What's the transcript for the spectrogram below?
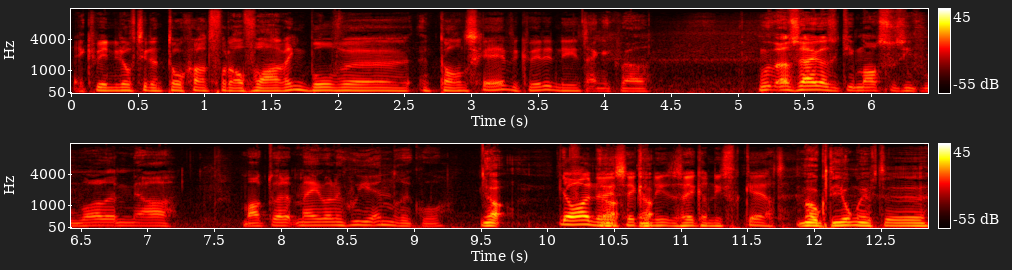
ik weet niet of hij dan toch gaat voor de ervaring boven een kans geven, ik weet het niet. Denk ik wel. Ik moet wel zeggen, als ik die Marcel zie voetballen, ja, maakt wel op mij wel een goede indruk hoor. Ja, Ja, nee, Ja, zeker, ja. Niet, zeker niet verkeerd. maar ook de jongen heeft eh,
